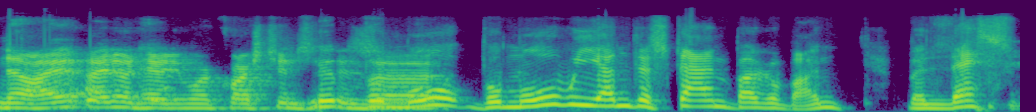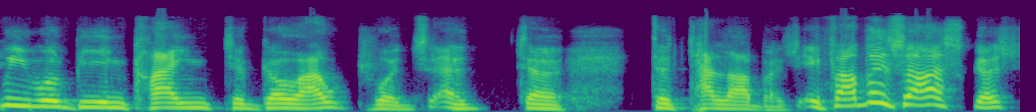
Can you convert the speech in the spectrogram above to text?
No, I, I don't have any more questions. The, Is, the uh, more the more we understand Bhagavan, the less we will be inclined to go outwards and to, to tell others. If others ask us,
